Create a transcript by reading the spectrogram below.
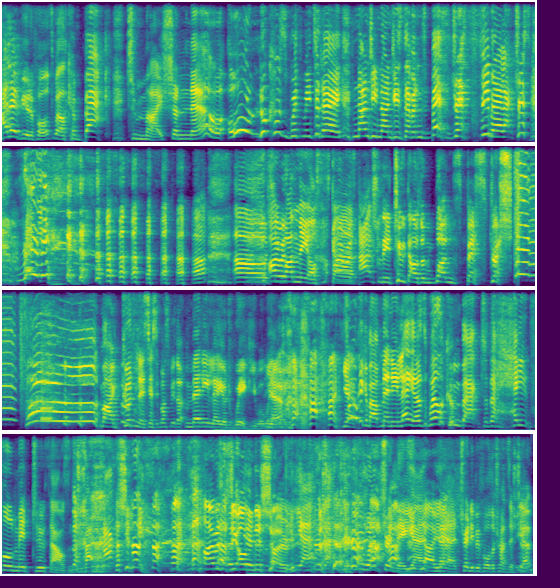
Hello, beautifuls. Welcome back to my channel. Oh, look who's with me today. 1997's best dressed female actress, Roly. oh, she was- won the Oscar. I was actually 2001's best dressed. my goodness, yes, it must be that many layered wig you were wearing. Yeah. yeah. Talking about many layers, welcome back to the hateful mid 2000s. In fact, actually. I was actually on this show. Yeah, you were Trinny, yeah, Yeah, yeah. Trinny before the transition. Yeah.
